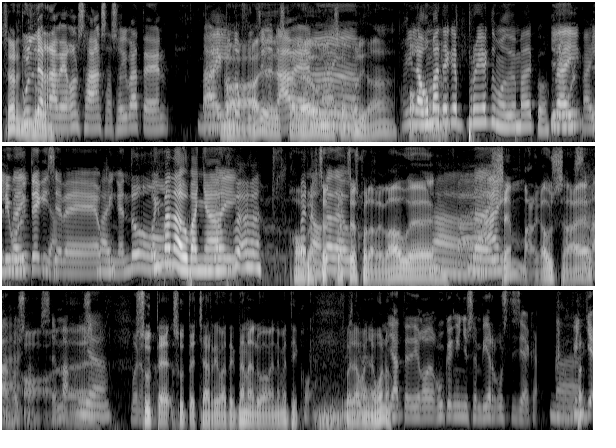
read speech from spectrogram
Zer Bulderra begon zan, sasoi baten. Bai. Bai, ondo Bai, funtzioneta, eskaleu, be. euskal- hori da. Hori lagun bateke proiektu moduen badeko. Bai, bai. Liburutegi Ja. zebe Bai. eukin gendu. Oin badau, baina... Bai. eh, Jo, Bueno, bertso, badau. bertso eskola bebauen. Bai. Zenbat gauza, eh. Zenbat gauza, zenbat eh. gauza. Bueno, Zute, zute txarri batek danarua benemetik. Fuera, baina, bueno. Ja te digo, guken ginu zen bier guztiziak. Bai. Pinje,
